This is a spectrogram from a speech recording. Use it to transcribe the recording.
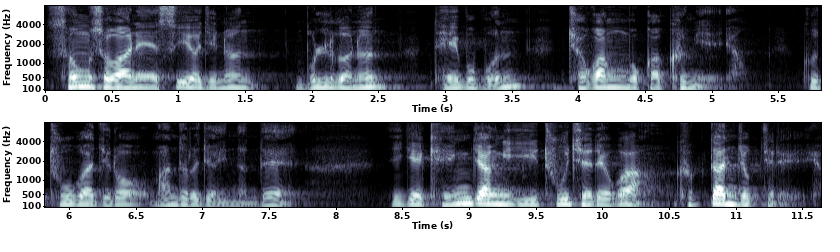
성소 안에 쓰여지는 물건은 대부분 조각목과 금이에요. 그 두 가지로 만들어져 있는데 이게 굉장히 이 두 재료가 극단적 재료예요.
